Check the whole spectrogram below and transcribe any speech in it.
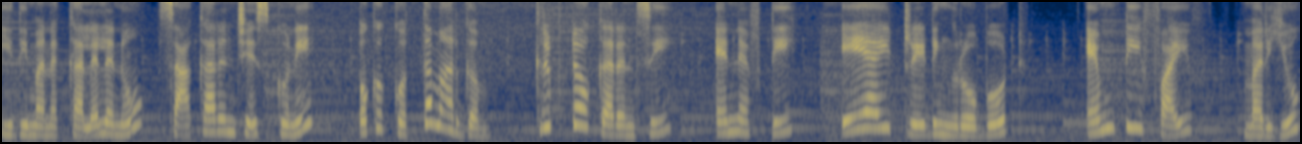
ఇది మన కలలను సాకారం చేసుకుని ఒక కొత్త మార్గం. Crypto currency NFT AI trading robot MT five మరియు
